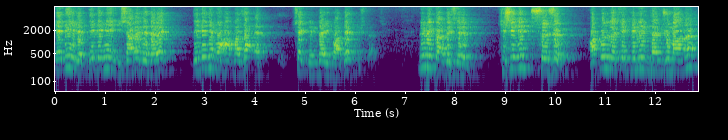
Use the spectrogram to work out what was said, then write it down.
eliyle dilini işaret ederek dilini muhafaza et şeklinde ifade etmişlerdir. Mümin kardeşlerim, kişinin sözü, akıl ve fikrinin tercümanı,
